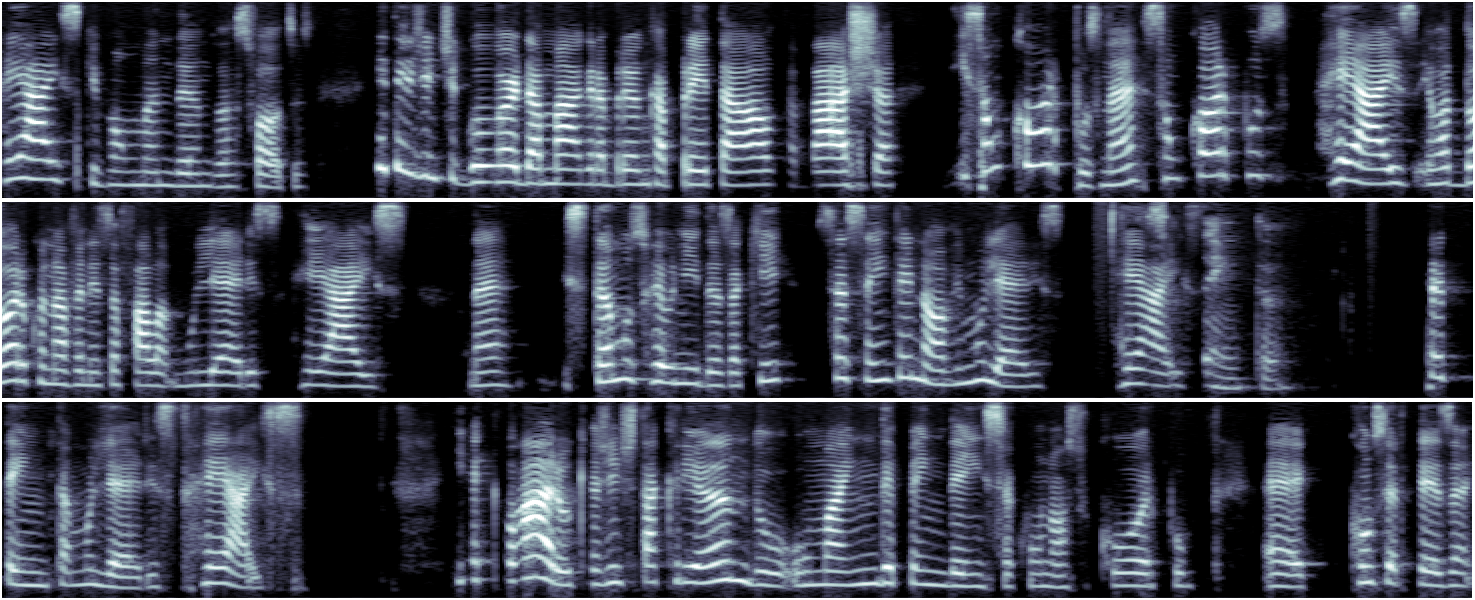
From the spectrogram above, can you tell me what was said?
reais que vão mandando as fotos. E tem gente gorda, magra, branca, preta, alta, baixa. E são corpos, né? São corpos reais. Eu adoro quando a Vanessa fala mulheres reais, né? Estamos reunidas aqui 69 mulheres reais. 70. 70 mulheres reais. E é claro que a gente está criando uma independência com o nosso corpo. É, com certeza,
